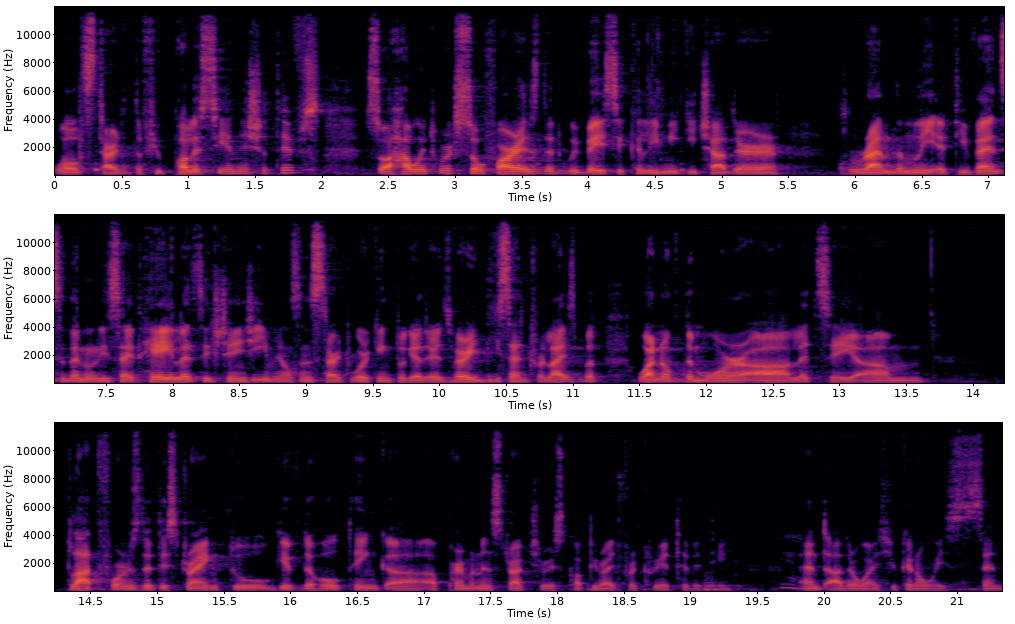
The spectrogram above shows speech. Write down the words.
well, started a few policy initiatives. So how it works so far is that we basically meet each other randomly at events and then we decide, hey, let's exchange emails and start working together. It's very decentralized, but one of the more, uh, let's say, um, platforms that is trying to give the whole thing uh, a permanent structure is copyright for creativity. And otherwise you can always send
